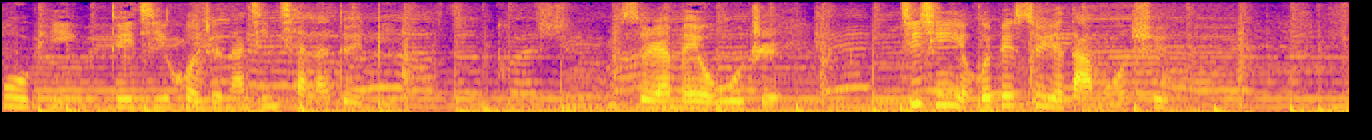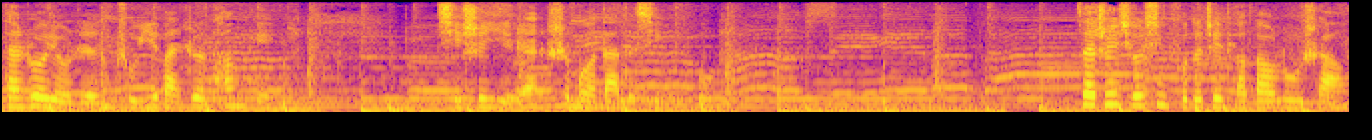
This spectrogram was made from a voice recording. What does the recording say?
物品堆积，或者拿金钱来对比。虽然没有物质，激情也会被岁月打磨去。但若有人煮一碗热汤给你，其实已然是莫大的幸福。在追求幸福的这条道路上，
